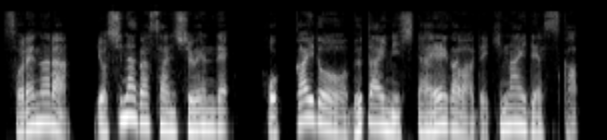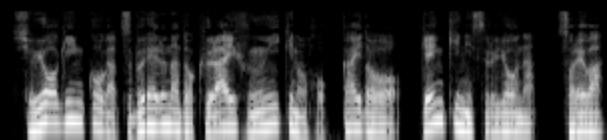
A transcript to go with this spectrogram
それなら、吉永さん主演で、北海道を舞台にした映画はできないですか？主要銀行が潰れるなど暗い雰囲気の北海道を元気にするような、それは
